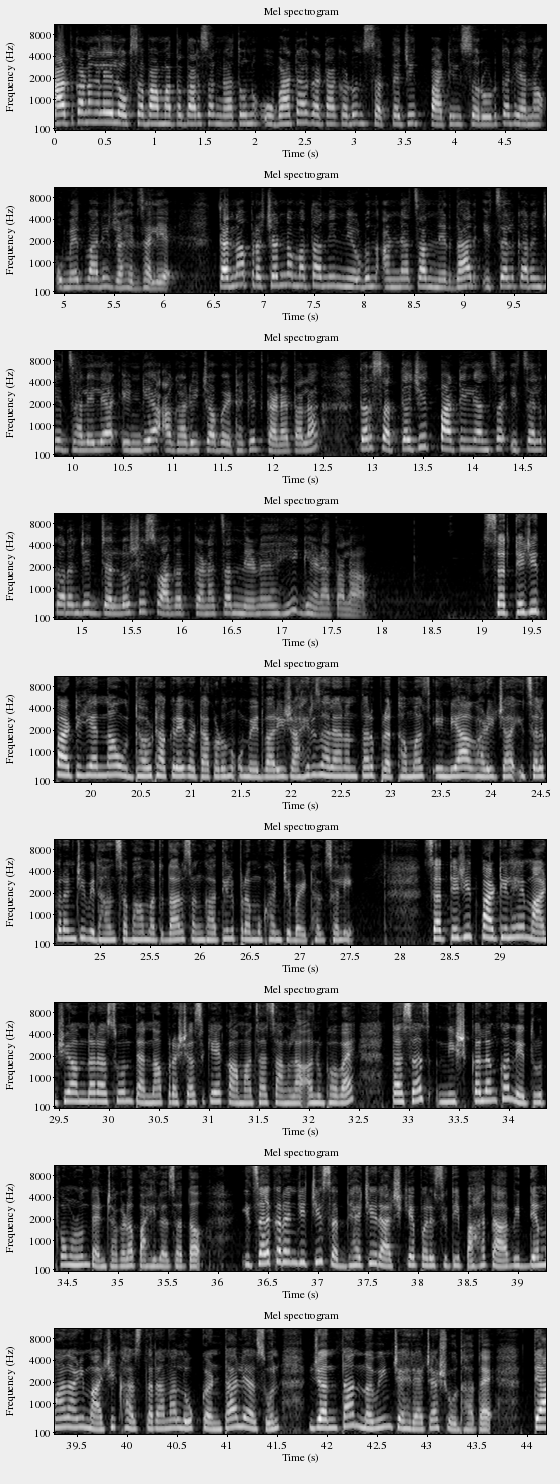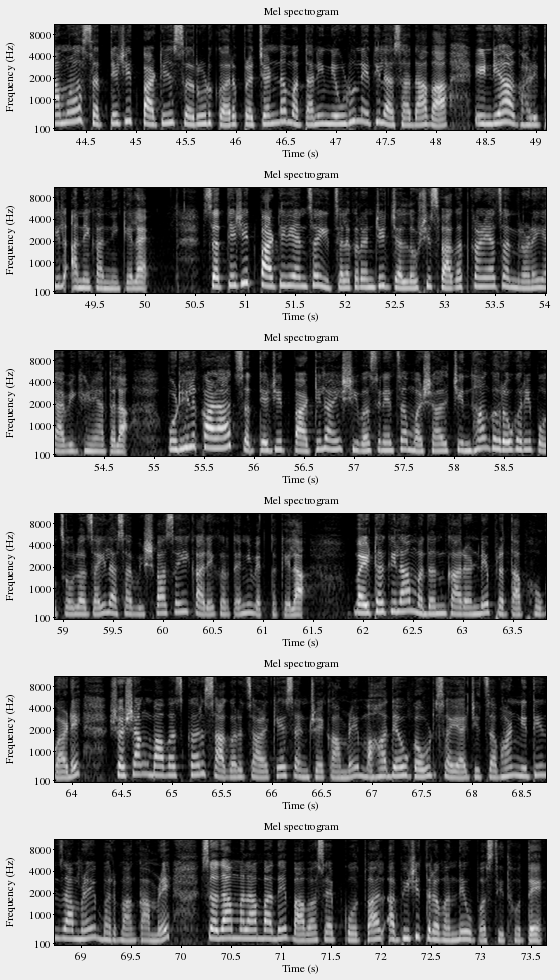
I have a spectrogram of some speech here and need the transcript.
हातकणंगले लोकसभा मतदारसंघातून उभाटा गटाकडून सत्यजित पाटील सरोडकर यांना उमेदवारी जाहीर झाली आहे. त्यांना प्रचंड मतांनी निवडून आणण्याचा निर्धार इचलकरंजीत झालेल्या इंडिया आघाडीच्या बैठकीत करण्यात आला. तर सत्यजित पाटील यांचं इचलकरंजीत जल्लोषी स्वागत करण्याचा निर्णयही घेण्यात आला. सत्यजित पाटील यांना उद्धव ठाकरे गटाकडून उमेदवारी जाहीर झाल्यानंतर प्रथमच इंडिया आघाडीच्या इचलकरंजी विधानसभा मतदारसंघातील प्रमुखांची बैठक झाली. सत्यजित पाटील हे माजी आमदार असून त्यांना प्रशासकीय कामाचा चांगला अनुभव आहे. तसंच निष्कलंक नेतृत्व म्हणून त्यांच्याकडे पाहिलं जातं. इचलकरंजीची सध्याची राजकीय परिस्थिती पाहता विद्यमान आणि माजी खासदारांना लोक कंटाळले असून जनता नवीन चेहऱ्याच्या शोधात आहे. त्यामुळं सत्यजित पाटील सरुडकर प्रचंड मतांनी निवडून येतील असा दावा इंडिया आघाडीतील अनेकांनी केलाय. सत्यजित पाटील यांचं इचलकरंजीत जल्लोषी स्वागत करण्याचा निर्णय यावेळी घेण्यात आला. पुढील काळात सत्यजित पाटील आणि शिवसेनेचं मशाल चिन्ह घरोघरी पोहोचवलं जाईल असा विश्वासही कार्यकर्त्यांनी व्यक्त केला. बैठकीला मदन कारंडे प्रताप होगाडे शशांक बावस्कर सागर चाळके संजय कांबळे महादेव गौड सयाजी चव्हाण नितीन जांभळे भरमा कांबळे सदा मलाबादे बाबासाहेब कोतवाल अभिजित रवंदे उपस्थित होते.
